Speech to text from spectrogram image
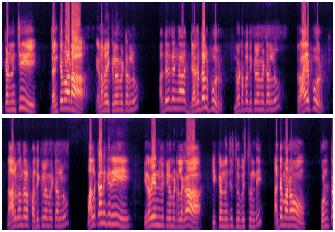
ఇక్కడ నుంచి దంతెవాడ ఎనభై కిలోమీటర్లు అదేవిధంగా జగదల్పూర్ నూట పది కిలోమీటర్లు రాయపూర్ నాలుగు వందల పది కిలోమీటర్లు మల్కాన్గిరి ఇరవై ఎనిమిది కిలోమీటర్లుగా ఇక్కడ నుంచి చూపిస్తుంది. అంటే మనం కుంట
